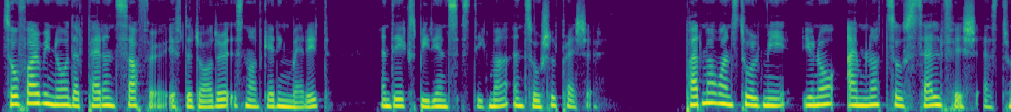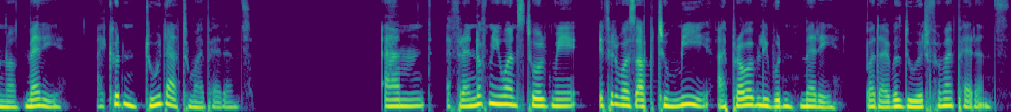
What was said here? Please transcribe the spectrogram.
So far, we know that parents suffer if the daughter is not getting married and they experience stigma and social pressure. Padma once told me, You know, I'm not so selfish as to not marry. I couldn't do that to my parents. And a friend of me once told me if it was up to me, I probably wouldn't marry, but I will do it for my parents.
